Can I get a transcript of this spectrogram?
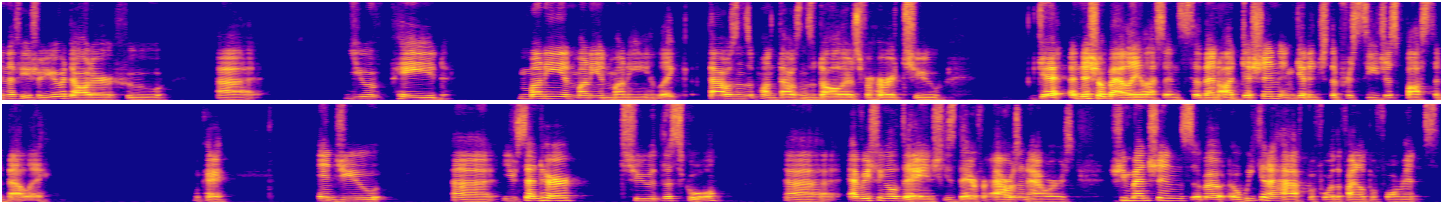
in the future, you have a daughter who uh you have paid money and money and money, like thousands upon thousands of dollars for her to get initial ballet lessons to then audition and get into the prestigious Boston Ballet. Okay. And you uh you send her to the school uh, every single day, and she's there for hours and hours. She mentions about a week and a half before the final performance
